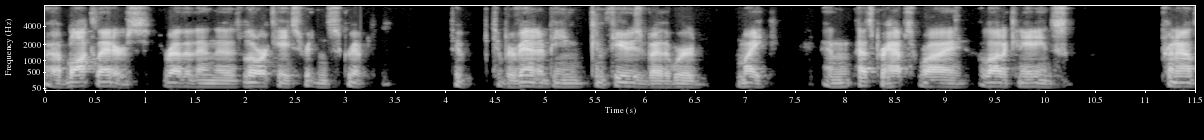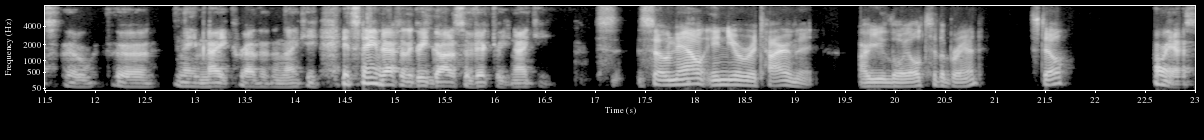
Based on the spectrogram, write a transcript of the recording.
uh block letters rather than the lowercase written script to to prevent it being confused by the word Mike. And that's perhaps why a lot of Canadians pronounce the, the name Nike rather than Nike. It's named after the Greek goddess of victory, Nike. So now in your retirement, are you loyal to the brand still? Oh yes.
